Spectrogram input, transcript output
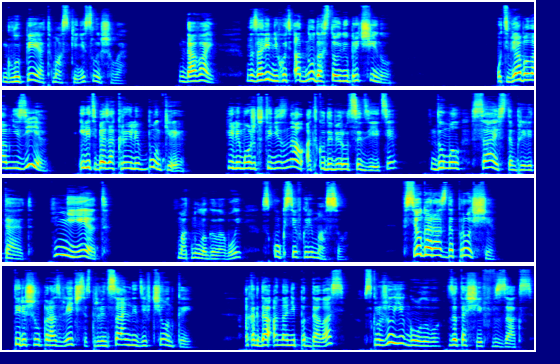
Глупее от маски не слышала. «Давай, назови мне хоть одну достойную причину!» «У тебя была амнезия? Или тебя закрыли в бункере? Или, может, ты не знал, откуда берутся дети?» Думал, с аистом прилетают. Нет!» Мотнула головой, скуксив гримасу. «Все гораздо проще. Ты решил поразвлечься с провинциальной девчонкой. А когда она не поддалась, вскружил ей голову, затащив в ЗАГС.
